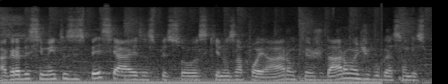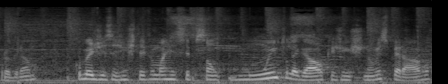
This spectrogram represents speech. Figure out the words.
agradecimentos especiais às pessoas que nos apoiaram, que ajudaram a divulgação desse programa. Como eu disse, a gente teve uma recepção muito legal que a gente não esperava.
